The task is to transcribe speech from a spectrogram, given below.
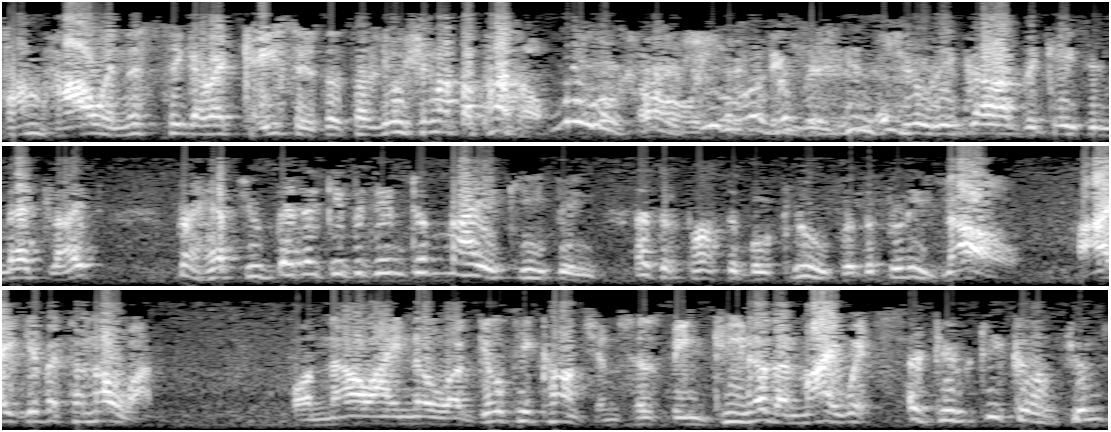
Somehow in this cigarette case is the solution of the puzzle. Oh, since you regard the case in that light, perhaps you'd better give it into my keeping as a possible clue for the police. No, I give it to no one. For now I know a guilty conscience has been keener than my wits. A guilty conscience?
